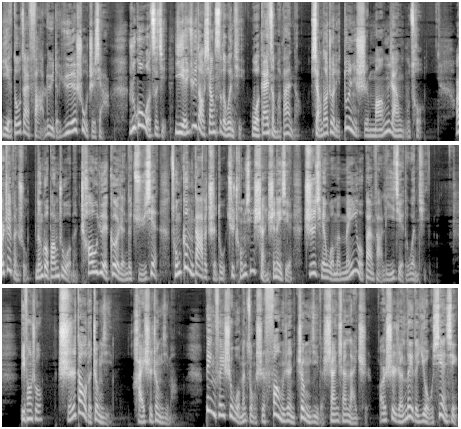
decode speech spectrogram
也都在法律的约束之下。如果我自己也遇到相似的问题，我该怎么办呢？想到这里，顿时茫然无措。而这本书能够帮助我们超越个人的局限，从更大的尺度去重新审视那些之前我们没有办法理解的问题。比方说，迟到的正义还是正义吗？并非是我们总是放任正义的姗姗来迟。而是人类的有限性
